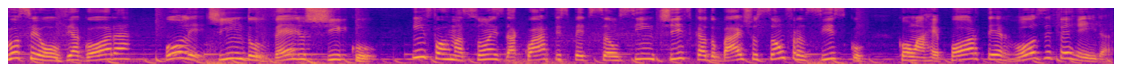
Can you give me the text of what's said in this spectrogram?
Você ouve agora Boletim do Velho Chico. Informações da quarta expedição científica do Baixo São Francisco com a repórter Rose Ferreira.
